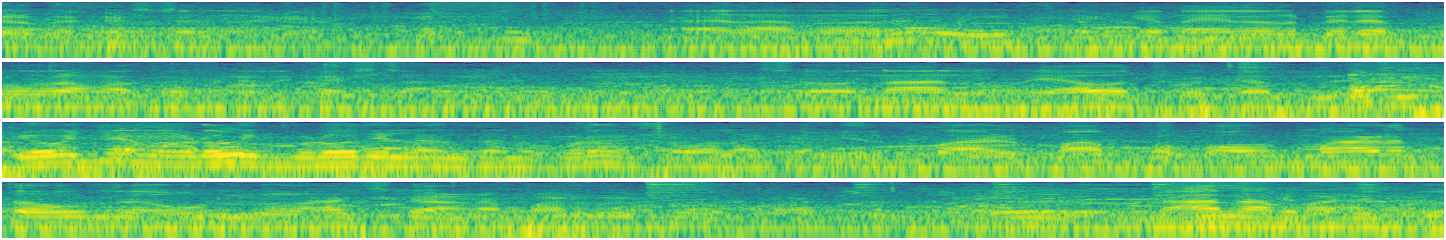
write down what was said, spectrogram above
ಹೇಳ್ಬೇಕಷ್ಟೇ ನನಗೆ. ನಾನು ಯಾಕೆ ನಾನು ಬೇರೆ ಪ್ರೋಗ್ರಾಮ್ ಹಾಕೊಂಡ್ಬಿಟ್ಟಿದ್ರೆ ಕಷ್ಟ. ನಾನು ಯಾವತ್ತು ಬೇಕಾದ್ರೆ ಯೋಜನೆ ಮಾಡೋದಕ್ಕೆ ಬಿಡೋದಿಲ್ಲ ಅಂತ ಕೂಡ ಸವಾಲ ಪಾ- ಪಾಪ ಅವ್ರು ಮಾಡುತ್ತಾ ಅವ್ರದ್ದು ಅವ್ರ ರಾಜಕಾರಣ ಮಾಡಬೇಕು. ನಾನು ಮಾಡಿದ್ದು.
